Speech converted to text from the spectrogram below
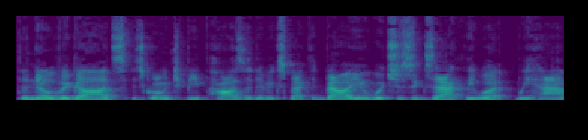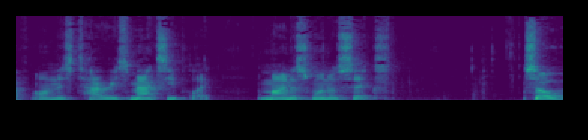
the no vig odds is going to be positive expected value, which is exactly what we have on this Tyrese Maxey play, minus 106. So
